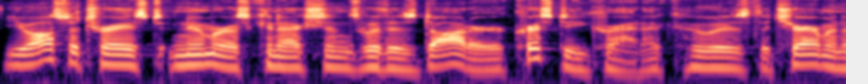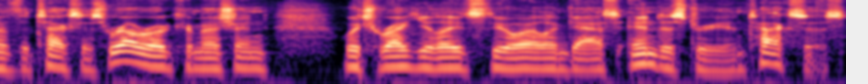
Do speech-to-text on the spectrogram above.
You also traced numerous connections with his daughter, Christi Craddick, who is the chairman of the Texas Railroad Commission, which regulates the oil and gas industry in Texas.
